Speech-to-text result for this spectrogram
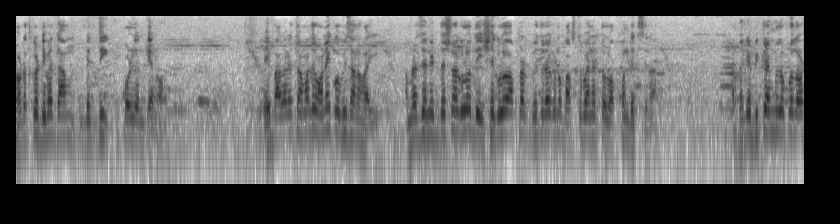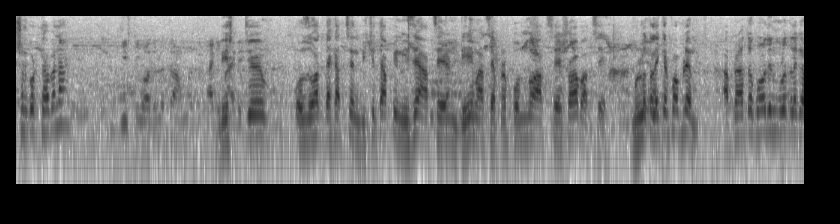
হঠাৎ করে ডিমের দাম বৃদ্ধি করলেন কেন? এই বাজারে তো আমাদের অনেক অভিযান হয়। আমরা যে নির্দেশনাগুলো দিই সেগুলো আপনার ভিতরে কোনো বাস্তবায়নের তো লক্ষণ দেখছি না। আপনাকে বিক্রয় মূল্য প্রদর্শন করতে হবে না? বৃষ্টি অজুহাত দেখাচ্ছেন বৃষ্টিতে আপনি নিজে আছেন ডিম আছে আপনার পণ্য আছে সব আছে। মূল্য তালিকার প্রবলেম আপনারা তো কোনোদিন মূল্য তালিকা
